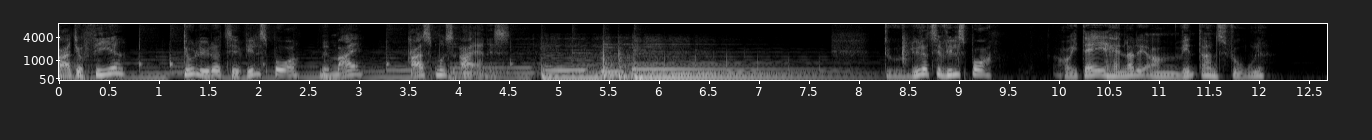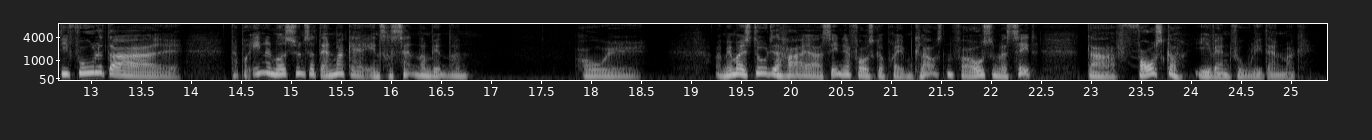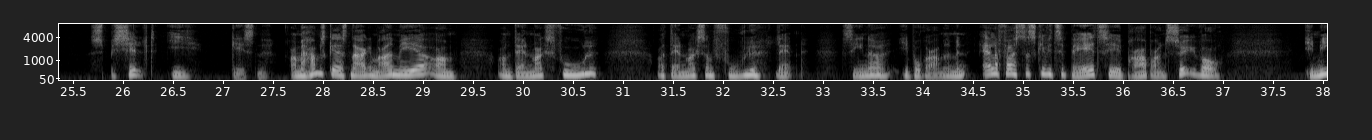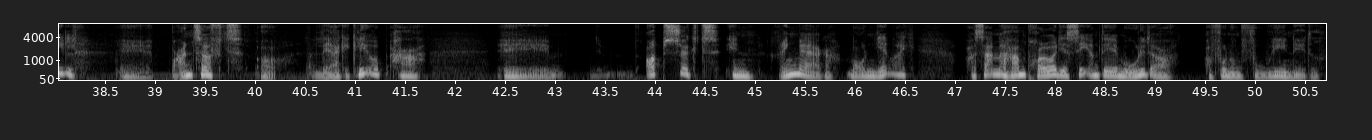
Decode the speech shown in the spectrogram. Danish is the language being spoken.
Radio 4. Du lytter til Vildspor med mig, Rasmus Ejernes. Du lytter til Vildspor, og i dag handler det om vinterens fugle. De fugle, der, øh, der på en eller anden måde synes, at Danmark er interessant om vinteren. Og, øh, og med mig i studiet har jeg seniorforsker Preben Clausen fra Aarhus Universitet, der forsker i vandfugle i Danmark, specielt i gæstene. Og med ham skal jeg snakke meget mere om, om Danmarks fugle og Danmark som fugleland senere i programmet. Men allerførst så skal vi tilbage til Brabrand Sø, hvor Emil øh, Brandtoft og Lærke Gleup har øh, opsøgt en ringmærker, Morten Jenrik, og sammen med ham prøver de at se, om det er muligt at, at få nogle fugle i nettet.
